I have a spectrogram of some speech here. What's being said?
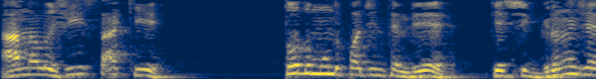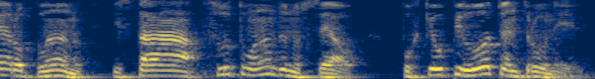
A analogia está aqui. Todo mundo pode entender que este grande aeroplano está flutuando no céu porque o piloto entrou nele.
